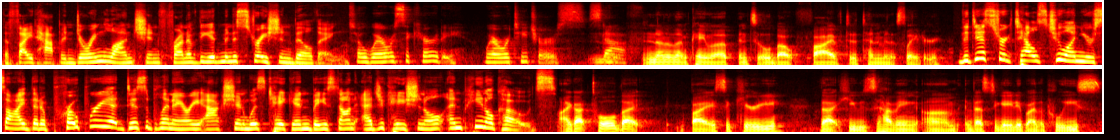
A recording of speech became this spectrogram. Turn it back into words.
The fight happened during lunch in front of the administration building. So where was security? Where were teachers, staff? None of them came up until about five to 10 minutes later. The district tells Two on Your Side that appropriate disciplinary action was taken based on educational and penal codes. I got told that by security that he was having um, investigated by the police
